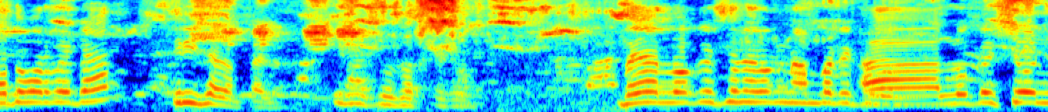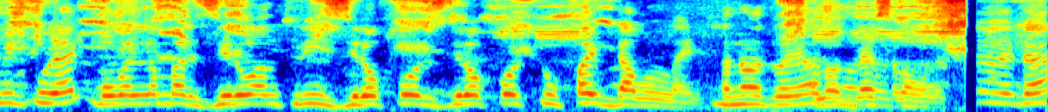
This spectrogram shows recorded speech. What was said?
কত পড়বে এটা? তিরিশ হাজার টাকা। তিরিশ হাজার টাকা। ভাইয়া লোকেশন এবং নাম্বার। লোকেশন মিরপুর এক mobile number zero one three zero four zero four two five double nine ধন্যবাদ ভাইয়া এটা?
